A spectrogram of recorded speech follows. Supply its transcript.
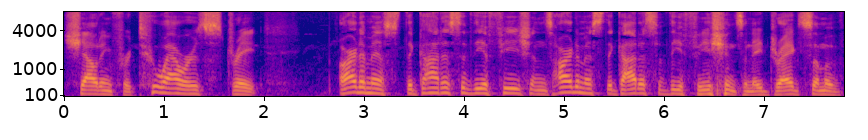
shouting for two hours straight Artemis, the goddess of the Ephesians, Artemis, the goddess of the Ephesians. And they dragged some of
